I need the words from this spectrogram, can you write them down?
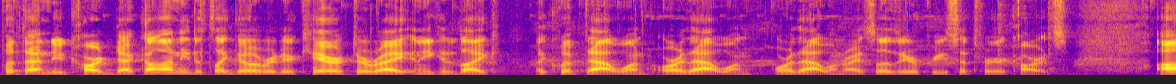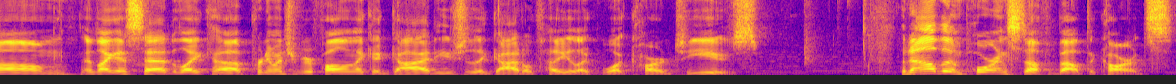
put that new card deck on, you just like go over to your character, right? And you could like equip that one or that one or that one, right? So those are your presets for your cards. Um, and like I said, like uh, pretty much if you're following like a guide, usually the guide will tell you like what card to use. But now the important stuff about the cards.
